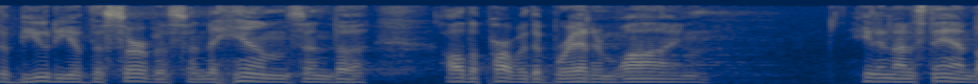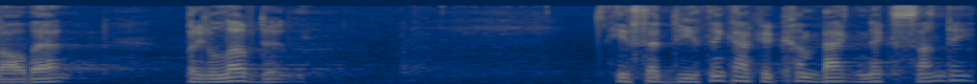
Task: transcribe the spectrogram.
the beauty of the service and the hymns and the, all the part with the bread and wine. He didn't understand all that, but he loved it. He said, Do you think I could come back next Sunday?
